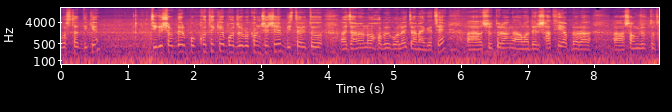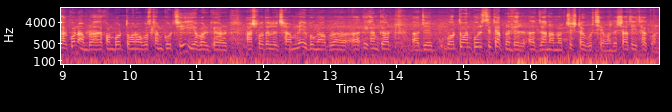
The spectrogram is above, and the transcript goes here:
অবস্থার দিকে। চিকিৎসকদের পক্ষ থেকে পর্যবেক্ষণ শেষে বিস্তারিত জানানো হবে বলে জানা গেছে। সুতরাং আমাদের সাথে আপনারা সংযুক্ত থাকুন। আমরা এখন বর্তমানে অবস্থান করছি ইয়াবারকার হাসপাতালের সামনে এবং আমরা এখানকার যে বর্তমান পরিস্থিতি আপনাদের জানানোর চেষ্টা করছি। আমাদের সাথেই থাকুন।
